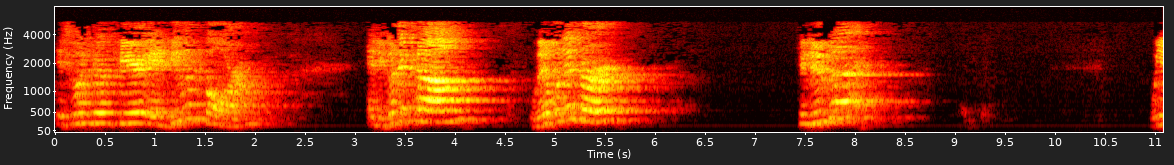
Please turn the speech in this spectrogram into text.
is going to appear in human form and he's going to come, live on this earth to do good. We,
